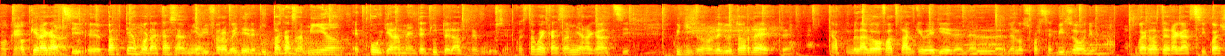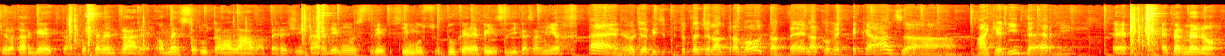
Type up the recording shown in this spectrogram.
Ok, Ok ragazzi, eh, partiamo da casa mia, vi farò vedere tutta casa mia e poi chiaramente tutte le altre cose. Questa qua è casa mia ragazzi, qui ci sono le due torrette, l'avevo fatta anche vedere nel- nello scorso episodio. Guardate ragazzi, qua c'è la targhetta, possiamo entrare. Ho messo tutta la lava per recintare dei mostri. Simus, tu che ne pensi di casa mia? Eh, l'ho già visitata già l'altra volta, bella come casa, anche agli interni. Eh, e per me no.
